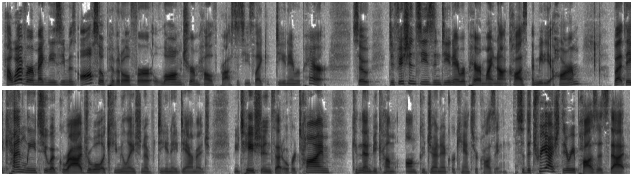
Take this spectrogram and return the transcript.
However, magnesium is also pivotal for long term health processes like DNA repair. So, deficiencies in DNA repair might not cause immediate harm, but they can lead to a gradual accumulation of DNA damage, mutations that over time can then become oncogenic or cancer causing. So, the triage theory posits that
